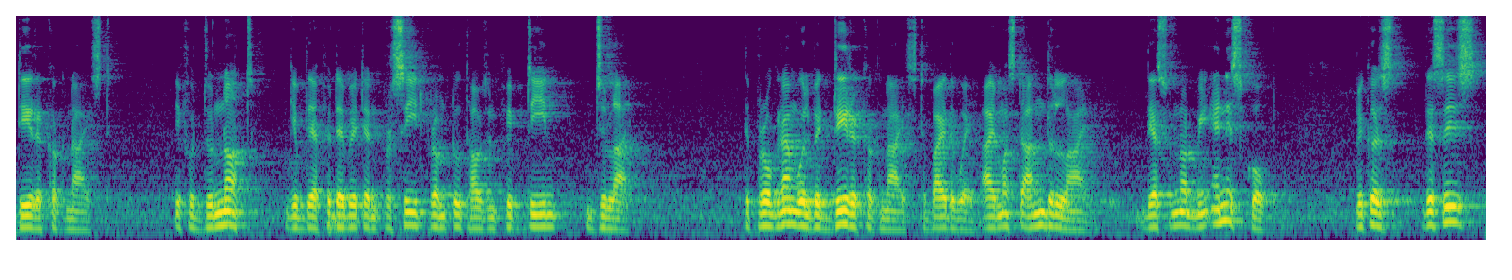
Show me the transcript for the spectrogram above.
de-recognized. If you do not give the affidavit and proceed from 2015 July, the program will be de-recognized, by the way. I must underline there should not be any scope because this is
